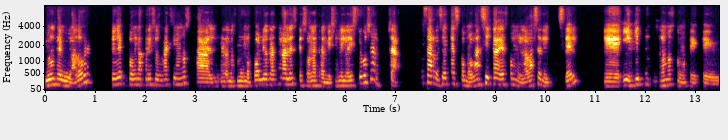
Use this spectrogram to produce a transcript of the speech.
y un regulador que ponga precios máximos a los monopolios naturales que son la transmisión y la distribución. O sea, esa receta es como básica, es como la base del pastel, eh, y aquí tenemos como que, que,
